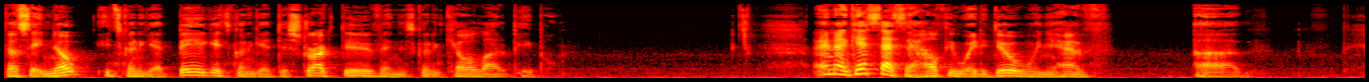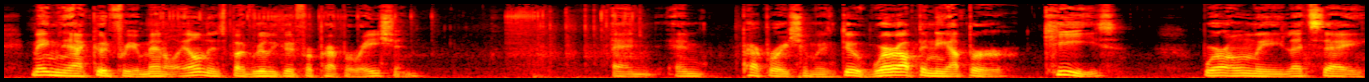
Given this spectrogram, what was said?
They'll say, nope, it's going to get big, it's going to get destructive, and it's going to kill a lot of people. And I guess that's a healthy way to do it when you have, uh, maybe not good for your mental illness, but really good for preparation. And and preparation was due. We're up in the upper keys. We're only, let's say,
